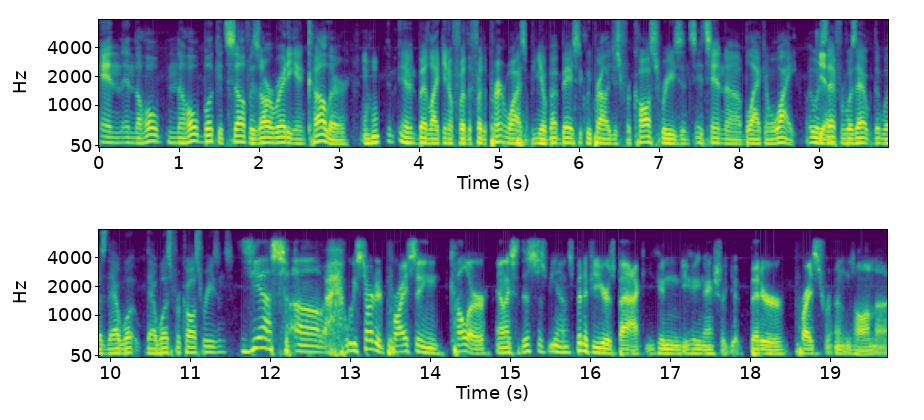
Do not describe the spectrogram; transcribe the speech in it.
and and the whole and the whole book itself is already in color Mhm. and but like you know for the for the print wise you know but basically probably just for cost reasons it's in uh, black and white was Yeah. that for was that was that what that was for cost reasons Yes, um, we started pricing color, and like I said, this is you know it's been a few years back. You can you can actually get better price runs on uh,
